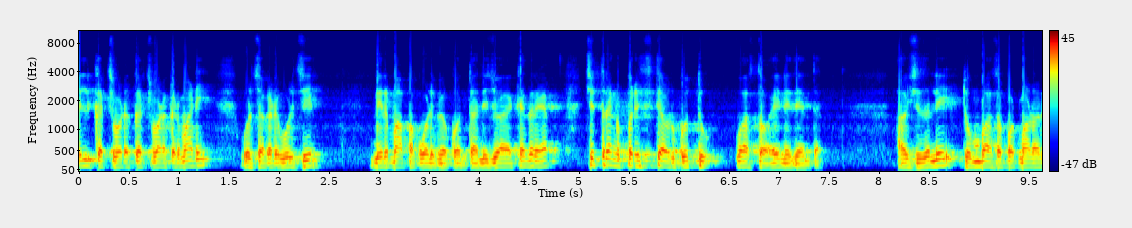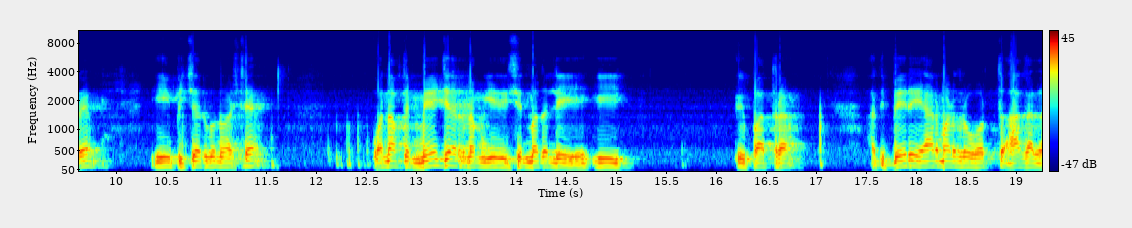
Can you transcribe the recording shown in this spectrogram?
ಎಲ್ಲಿ ಖರ್ಚು ಮಾಡೋ ಖರ್ಚು ಮಾಡೋ ಕಡೆ ಮಾಡಿ, ಉಳಿಸೋ ಕಡೆ ಉಳಿಸಿ ನಿರ್ಮಾಪಕ ಉಳಿಬೇಕು ಅಂತ ನಿಜ. ಯಾಕೆಂದರೆ ಚಿತ್ರರಂಗ ಪರಿಸ್ಥಿತಿ ಅವ್ರಿಗೆ ಗೊತ್ತು, ವಾಸ್ತವ ಏನಿದೆ ಅಂತ. ಆ ವಿಷಯದಲ್ಲಿ ತುಂಬ ಸಪೋರ್ಟ್ ಮಾಡೋರೆ. ಈ ಪಿಕ್ಚರ್ಗೂ ಅಷ್ಟೇ. ಒನ್ ಆಫ್ ದ ಮೇಜರ್ ನಮಗೆ ಈ ಸಿನಿಮಾದಲ್ಲಿ ಈ ಈ ಪಾತ್ರ. ಅದು ಬೇರೆ ಯಾರು ಮಾಡಿದ್ರು ಹೊರ್ತು ಆಗಲ್ಲ.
